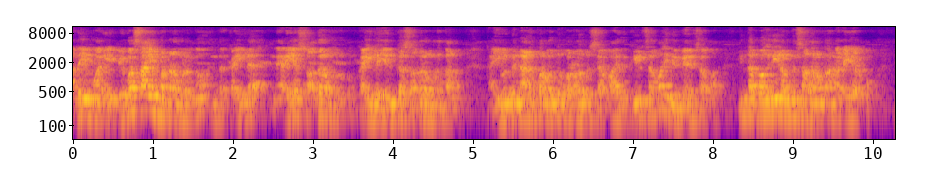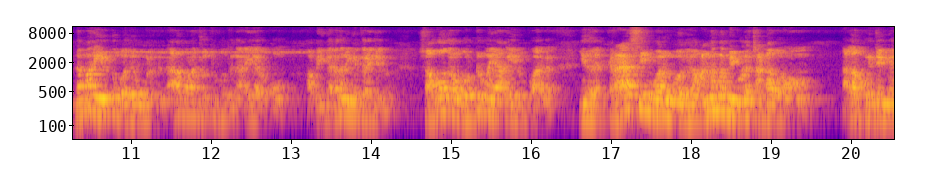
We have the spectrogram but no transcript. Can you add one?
அதே மாதிரி விவசாயம் பண்ணுறவங்களுக்கும் இந்த கையில் நிறைய சதுரம் இருக்கும். கையில் எந்த சதுரம் இருந்தாலும். கை வந்து நடுப்புற வந்து ஓரளவு செவ்வாய் இது கீழ் செவ்வாய் இது மேல் செவ்வாய். இந்த பகுதியில் வந்து சதுரம் தான் நிறைய இருக்கும். இந்த மாதிரி இருக்கும்போது உங்களுக்கு நிலவலம் சொத்து பொத்து நிறைய இருக்கும் அப்படிங்கிறத நீங்கள் தெரிஞ்சுக்கணும். சகோதரம் ஒற்றுமையாக இருப்பார்கள். இதில் கிராசிங் வரும்போது அண்ணன் தம்பிக்குள்ள சண்டை வரும். நல்லா புரிஞ்சுங்க.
